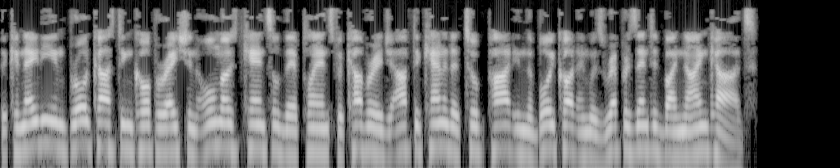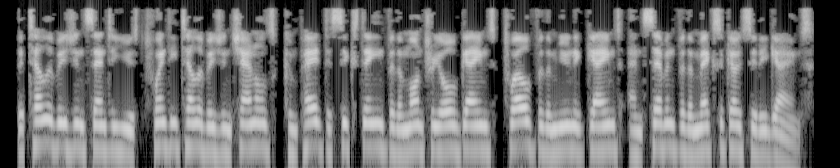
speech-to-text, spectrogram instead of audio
The Canadian Broadcasting Corporation almost cancelled their plans for coverage after Canada took part in the boycott and was represented by nine cards. The television centre used 20 television channels, compared to 16 for the Montreal Games, 12 for the Munich Games, and 7 for the Mexico City Games.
